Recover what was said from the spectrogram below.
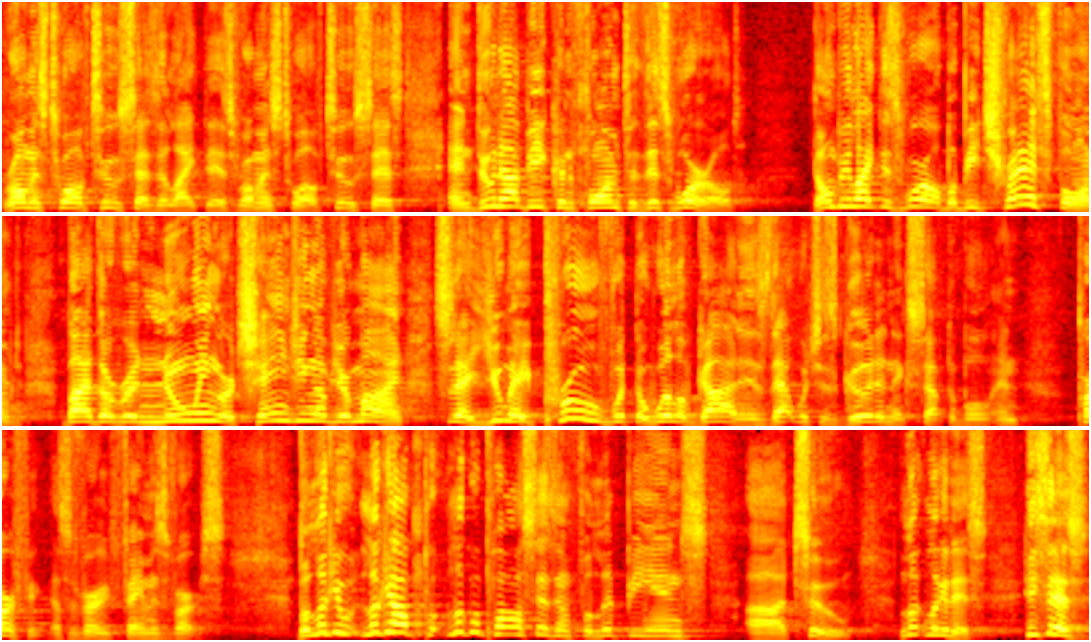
Romans 12, 2 says it like this Romans 12, 2 says, And do not be conformed to this world. Don't be like this world, but be transformed by the renewing or changing of your mind so that you may prove what the will of God is, that which is good and acceptable and perfect. That's a very famous verse. But look, at, look, how, look what Paul says in Philippians uh, 2. Look, look at this. He says,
